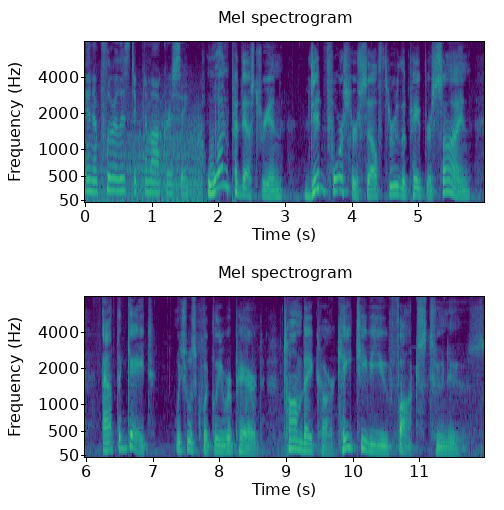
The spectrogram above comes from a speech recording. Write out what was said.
in a pluralistic democracy. One pedestrian did force herself through the paper sign at the gate, which was quickly repaired. Tom Baker, KTVU Fox 2 News.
